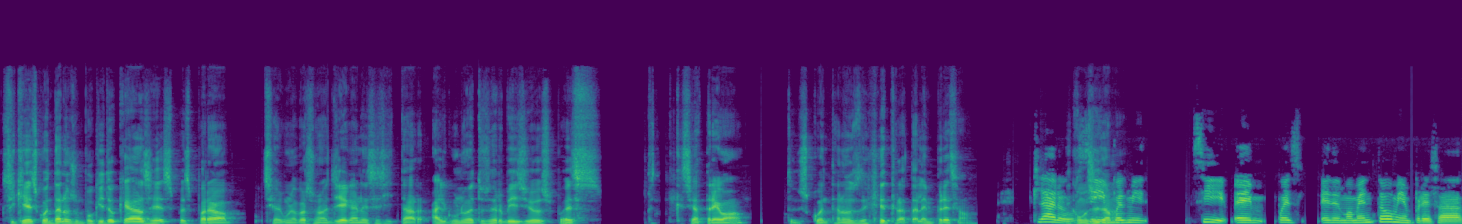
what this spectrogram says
Si quieres, cuéntanos un poquito qué haces, pues para si alguna persona llega a necesitar alguno de tus servicios, pues que se atreva. Entonces, cuéntanos de qué trata la empresa. Claro, cómo sí, se llama? pues mi, Sí, em, pues en el momento mi empresa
